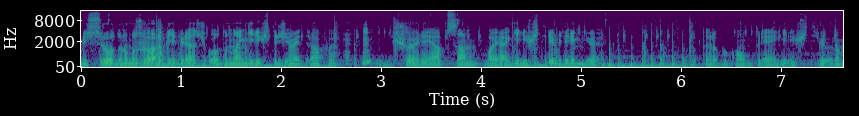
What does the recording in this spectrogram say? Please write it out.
Bir sürü odunumuz var diye birazcık odundan geliştireceğim etrafı. Şöyle yapsam bayağı geliştirebilirim gibi. Bu tarafı komple geliştiriyorum.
